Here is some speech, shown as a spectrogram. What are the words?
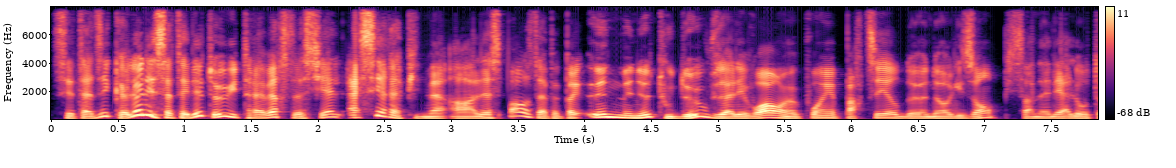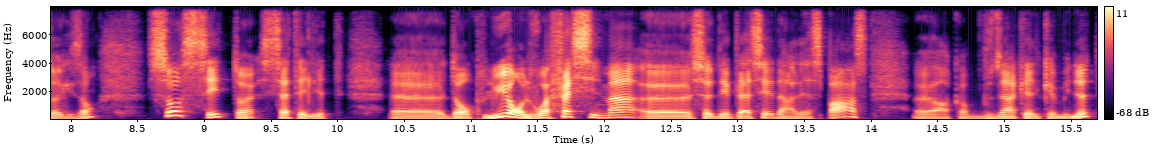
C'est-à-dire que là, les satellites, eux, ils traversent le ciel assez rapidement. En l'espace d'à peu près une minute ou deux, vous allez voir un point partir d'un horizon puis s'en aller à l'autre horizon. Ça, c'est un satellite. Euh, donc, lui, on le voit facilement euh, se déplacer dans l'espace, euh, comme je vous dis, en quelques minutes.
